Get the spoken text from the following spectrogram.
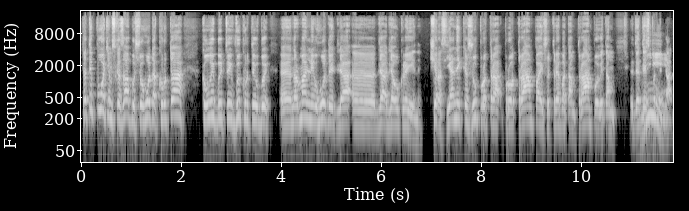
Та ти потім сказав би, що угода крута, коли би ти викрутив би е, нормальні угоди для, е, для, для України. Ще раз, я не кажу про, тра, про Трампа і що треба там Трампові там де, десь Ні. потикати.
